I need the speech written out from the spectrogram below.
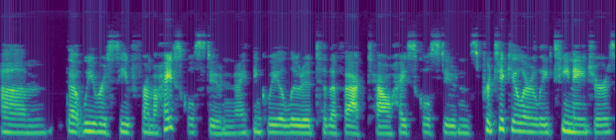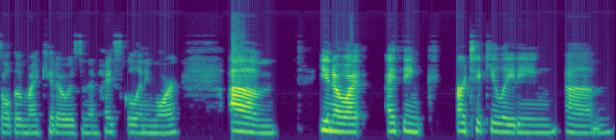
um, that we received from a high school student. I think we alluded to the fact how high school students, particularly teenagers, although my kiddo isn't in high school anymore, um, you know, I, I think articulating um,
